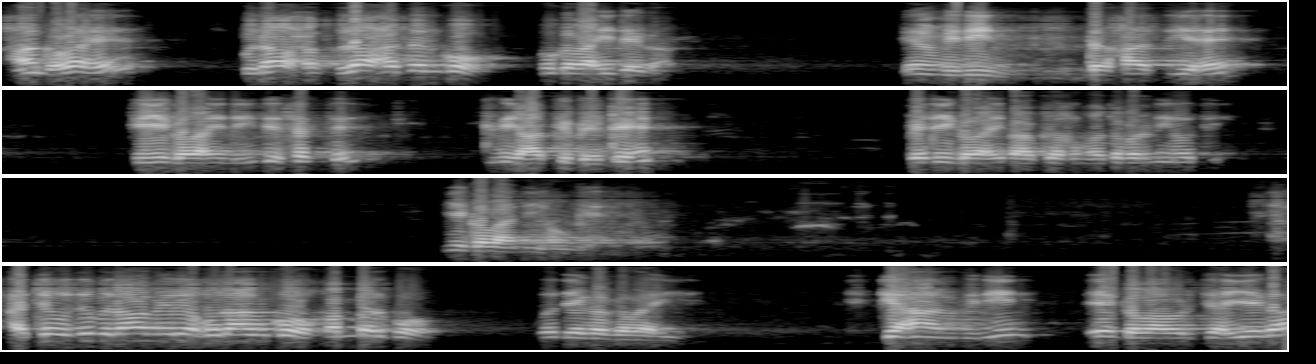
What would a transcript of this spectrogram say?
हाँ गवाह है। बुलाओ हसन को, वो गवाही देगा। अमीन दरखास्त है कि ये गवाही नहीं दे सकते, क्योंकि आपके बेटे हैं। बेटी गवाही बाप का मोतबर नहीं होती। ये गवाह नहीं होंगे। अच्छा उसे बुलाओ मेरे गुलाम को, कंबर को। वो देगा गवाही। कि हाँ मिनीन, एक गवाह और चाहिएगा,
